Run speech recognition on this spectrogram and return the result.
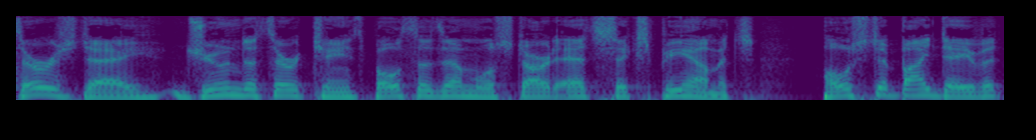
Thursday, June the 13th. Both of them will start at 6 p.m. It's hosted by David.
